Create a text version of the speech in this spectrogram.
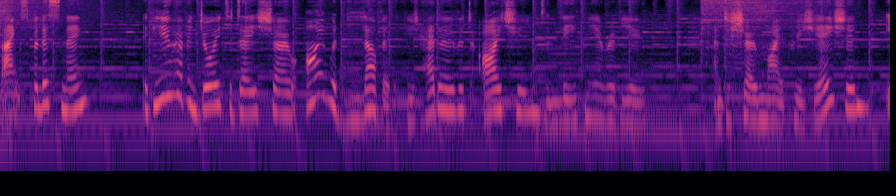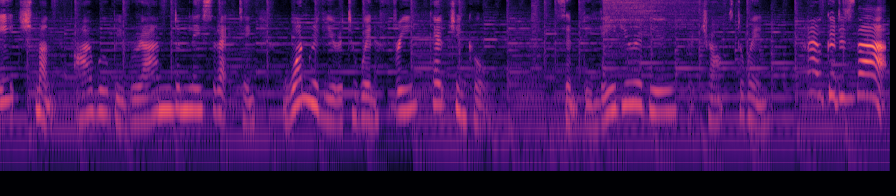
Thanks for listening. If you have enjoyed today's show, I would love it if you'd head over to iTunes and leave me a review. And to show my appreciation, each month I will be randomly selecting one reviewer to win a free coaching call. Simply leave your review for a chance to win. How good is that?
